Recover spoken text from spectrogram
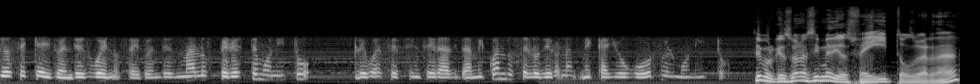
yo sé que hay duendes buenos, hay duendes malos, pero este monito, le voy a ser sincera, a mí cuando se lo dieron, me cayó gordo el monito. Sí, porque son así medios feitos, ¿verdad?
